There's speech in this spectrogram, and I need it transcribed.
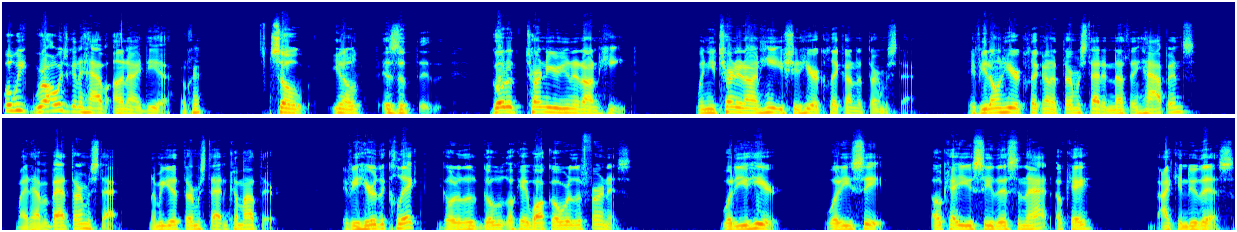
Well, we we're always going to have an idea. Okay. So you know, is it uh, go to turn your unit on heat? When you turn it on heat, you should hear a click on the thermostat. If you don't hear a click on the thermostat and nothing happens, might have a bad thermostat. Let me get a thermostat and come out there. If you hear the click, go to the go. Okay, walk over to the furnace. What do you hear? What do you see? Okay, you see this and that. Okay, I can do this.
